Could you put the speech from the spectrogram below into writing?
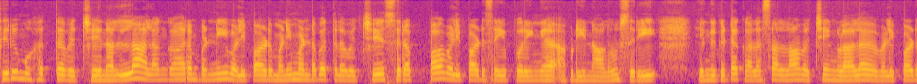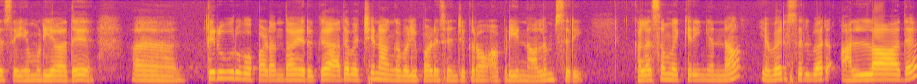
திருமுகத்தை வச்சு நல்லா அலங்காரம் பண்ணி வழிபாடு மணிமண்டபத்தில் வச்சு சிறப்பாக வழிபாடு செய்ய போகிறீங்க அப்படின்னாலும் சரி எங்ககிட்ட கலசம்லாம் வச்சு எங்களால் வழிபாடு செய்ய முடியாது. திருவுருவ படம் தான் இருக்குது அதை வச்சு நாங்கள் வழிபாடு செஞ்சுக்கிறோம் அப்படின்னாலும் சரி. கலசம் வைக்கிறீங்கன்னா எவர் சில்வர் அல்லாத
